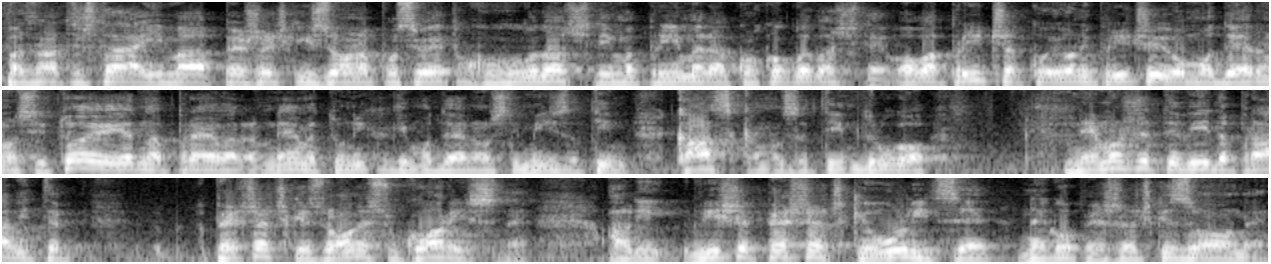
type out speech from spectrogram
Pa znate šta, ima pešačkih zona po svetu koliko god hoćete, ima primjera koliko god hoćete. Ova priča koju oni pričaju o modernosti, to je jedna prevara. Nema tu nikakve modernosti, mi za tim kaskamo za tim. Drugo, ne možete vi da pravite pešačke zone su korisne, ali više pešačke ulice nego pešačke zone.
